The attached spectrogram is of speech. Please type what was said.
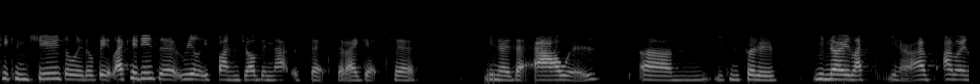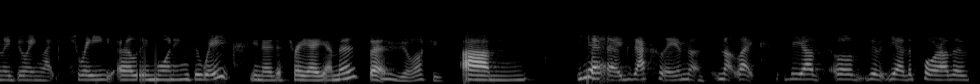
pick and choose a little bit. Like it is a really fun job in that respect that I get to, you know, the hours. Um, you can sort of you know, like you know, I've, I'm only doing like three early mornings a week. You know, the three a.m.ers, but Jeez, you're lucky. um, yeah, exactly. I'm not not like the other, or the, yeah, the poor other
